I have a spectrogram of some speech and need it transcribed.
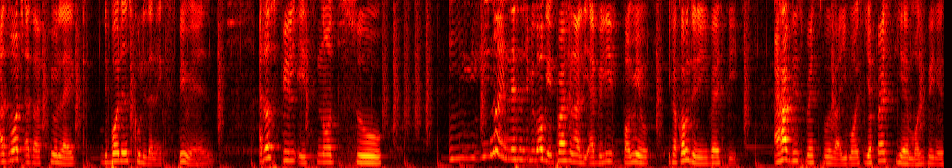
as much as i feel like the boarding school is an experience i just feel it's not so it's not necessary because okay personally i believe for me oh, if you're coming to the university i have this principle that you must your first year must be in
